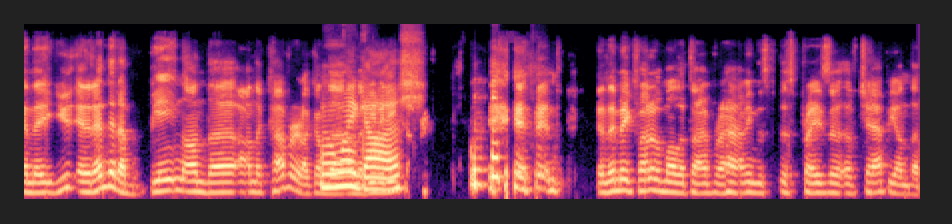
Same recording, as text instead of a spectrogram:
and they u- it ended up being on the on the cover, like on Oh the my on the gosh. and, and they make fun of him all the time for having this this praise of, of Chappie on the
